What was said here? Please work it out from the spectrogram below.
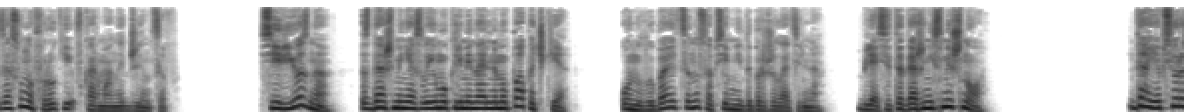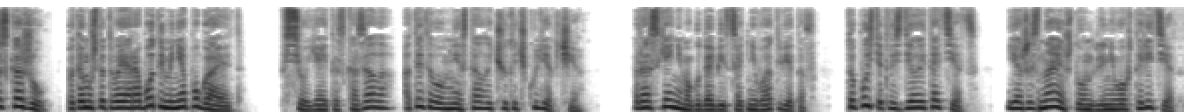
засунув руки в карманы джинсов. «Серьезно? Сдашь меня своему криминальному папочке?» Он улыбается, но совсем недоброжелательно. «Блядь, это даже не смешно!» «Да, я все расскажу, потому что твоя работа меня пугает». Все, я это сказала, от этого мне стало чуточку легче. Раз я не могу добиться от него ответов, то пусть это сделает отец. Я же знаю, что он для него авторитет.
